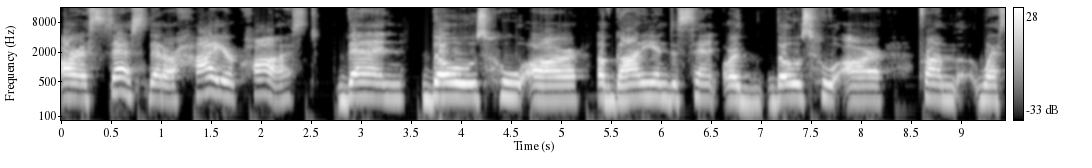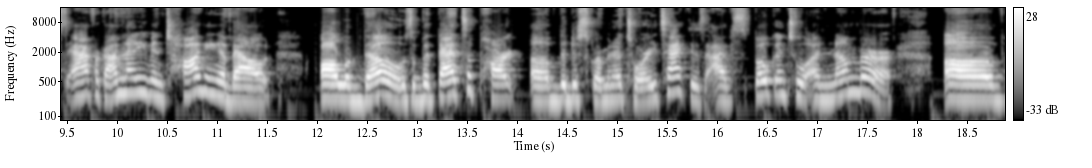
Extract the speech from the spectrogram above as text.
are assessed that are higher cost than those who are of Ghanaian descent or those who are from West Africa. I'm not even talking about all of those, but that's a part of the discriminatory tactics. I've spoken to a number of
